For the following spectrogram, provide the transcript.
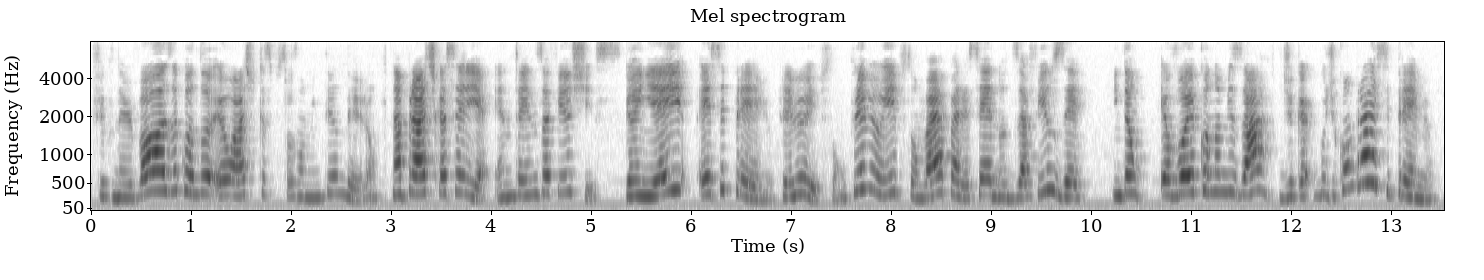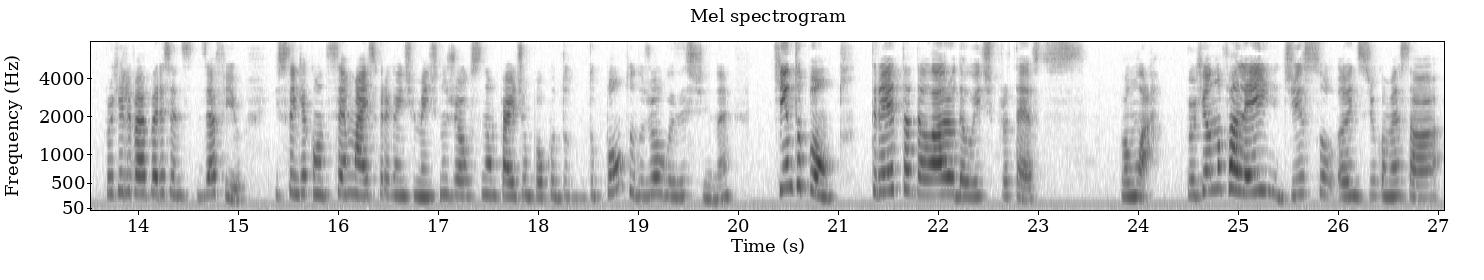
Fico nervosa quando eu acho que as pessoas não me entenderam. Na prática seria, entrei no desafio X, ganhei esse prêmio, prêmio Y. O prêmio Y vai aparecer no desafio Z. Então, eu vou economizar de, de comprar esse prêmio, porque ele vai aparecer nesse desafio. Isso tem que acontecer mais frequentemente no jogo, senão perde um pouco do, do ponto do jogo existir, né? Quinto ponto. Treta da Laura The Witch protestos. Vamos lá. Porque eu não falei disso antes de começar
